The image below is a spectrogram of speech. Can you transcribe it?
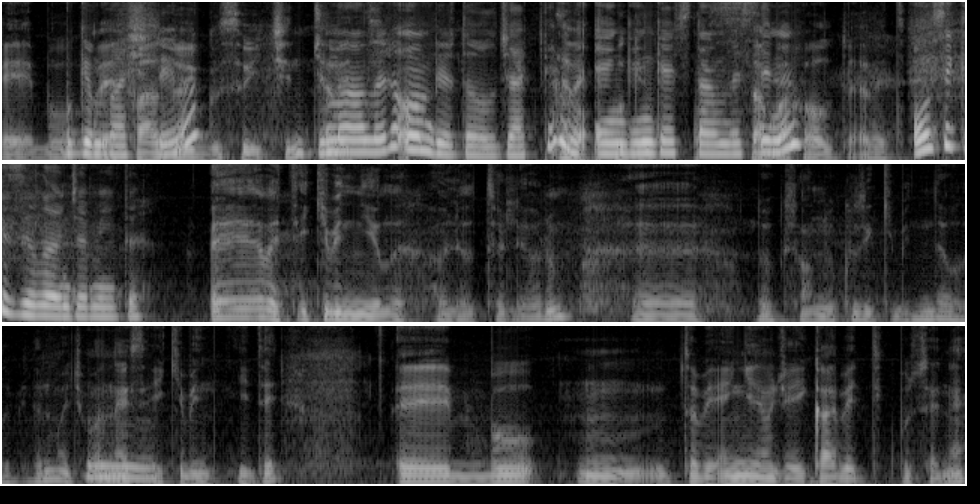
e, bu bugün vefa başlıyor. duygusu için. Cumaları evet. 11'de olacak değil mi? Evet, Engin Geçtan ve senin. oldu evet. 18 yıl önce miydi? E, evet 2000 yılı öyle hatırlıyorum. Evet 99 2000'de olabilir mi acaba? Hmm. Neyse 2000 idi. E, bu hmm, tabii Engin Hoca'yı kaybettik bu sene.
